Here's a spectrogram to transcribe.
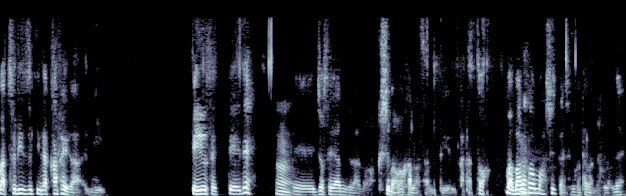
まあ、釣り好きなカフェがに、っていう設定で、うん。うん。えー女性アングラーの福島若菜さんっていう方と、まあ、マラソンも走ったりする方なんだけどね、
